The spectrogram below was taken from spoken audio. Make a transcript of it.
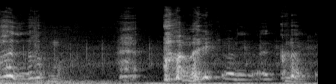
বধু আমার কথা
